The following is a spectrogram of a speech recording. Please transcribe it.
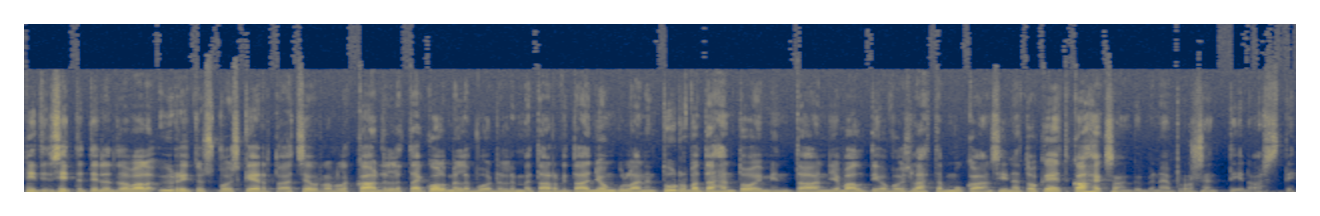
niin sitten tietyllä tavalla yritys voisi kertoa, että seuraavalle kahdelle tai kolmelle vuodelle me tarvitaan jonkunlainen turva tähän toimintaan, ja valtio voisi lähteä mukaan siinä, että okei, että 80 prosenttiin asti.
